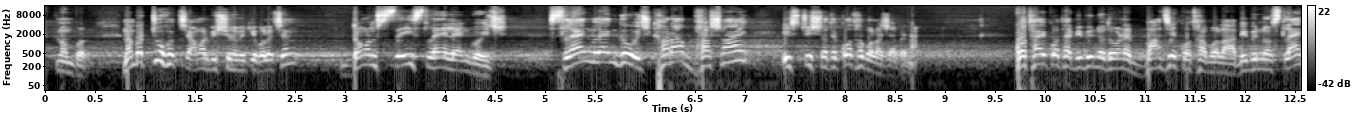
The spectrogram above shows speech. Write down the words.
এক নম্বর। নাম্বার টু হচ্ছে, আমার বিশ্বনবী কি বলেছেন? ডোন্ট সেই স্ল্যাং ল্যাঙ্গুয়েজ স্ল্যাং ল্যাঙ্গুয়েজ খারাপ ভাষায় স্ত্রীর সাথে কথা বলা যাবে না। কথায় কথায় বিভিন্ন ধরনের বাজে কথা বলা, বিভিন্ন স্ল্যাং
